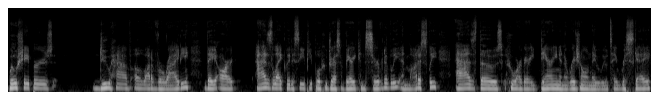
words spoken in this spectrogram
will shapers do have a lot of variety. They are as likely to see people who dress very conservatively and modestly as those who are very daring and original and maybe we would say risque.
